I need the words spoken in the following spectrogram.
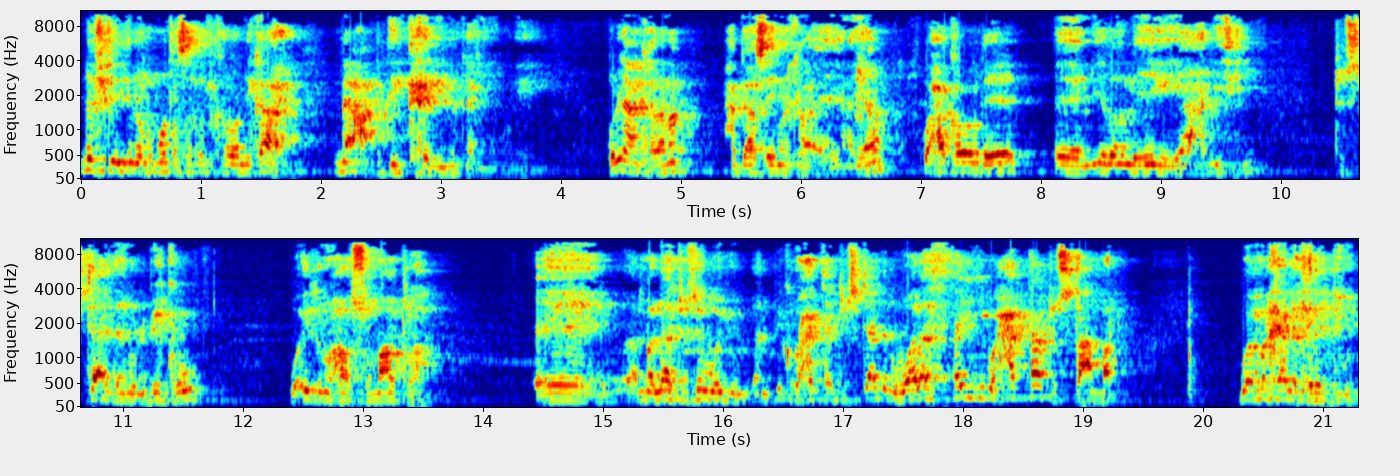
nafteediina kuma tasarufi karo nikaax ma caqdin karan markaa leeyihiin qolyahan kalena xaggaasay markaa eeganayaan waxaa kaloo dee iyadana la eegayaa xadiidkii tusta'danu lbikru wa idnuhaa sumaatuha ama laa tusawaju albikru xataa tusta'dan wala thayibu xataa tustacmar waa markaa la kala duwan.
